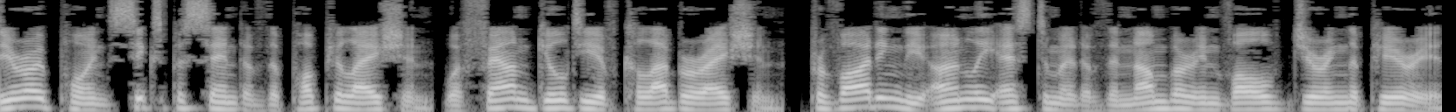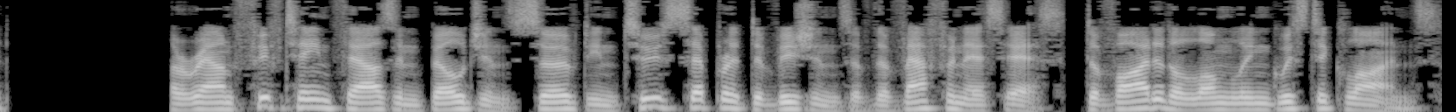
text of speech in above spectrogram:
(0.6% of the population) were found guilty of collaboration, providing the only estimate of the number involved during the period. Around 15,000 Belgians served in two separate divisions of the Waffen-SS, divided along linguistic lines.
